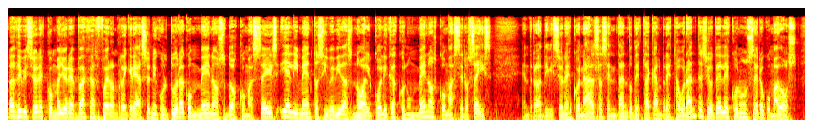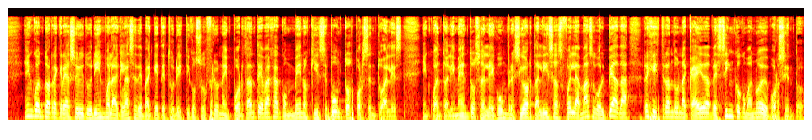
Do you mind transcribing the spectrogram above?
Las divisiones con mayores bajas fueron recreación y cultura con menos 2,6 y alimentos y bebidas no alcohólicas con un menos 0,06. Entre las divisiones con alzas, en tanto, destacan restaurantes y hoteles con un 0,2. En cuanto a recreación y turismo, la clase de paquetes turísticos sufrió una importante baja con menos 15 puntos porcentuales. En cuanto a alimentos, legumbres y hortalizas fue la más golpeada, registrando una caída de 5,9%.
